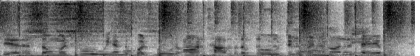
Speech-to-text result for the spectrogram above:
Yeah, there's so much food. We have to put food on top of the food to put it on the table.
